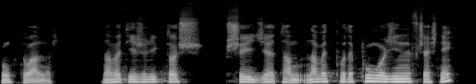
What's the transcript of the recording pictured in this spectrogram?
punktualność. Nawet jeżeli ktoś przyjdzie tam, nawet po te pół godziny wcześniej,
